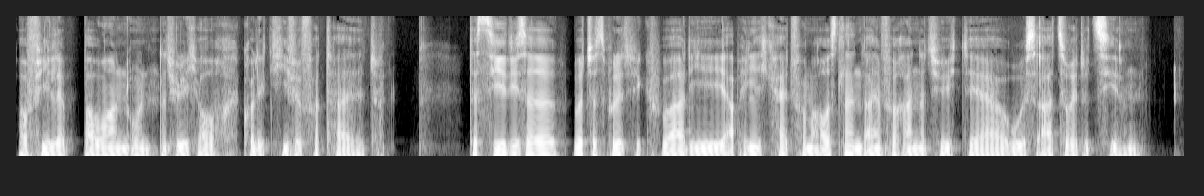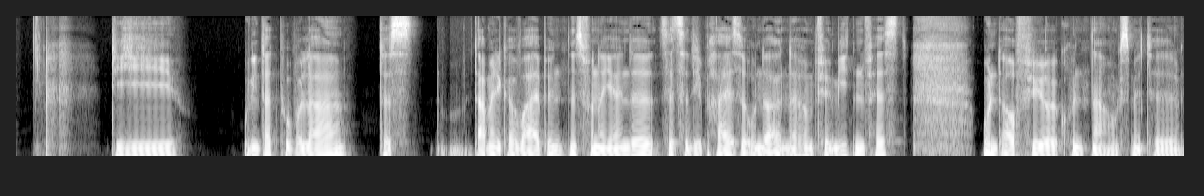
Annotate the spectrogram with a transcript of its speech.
auf viele Bauern und natürlich auch Kollektive verteilt. Das Ziel dieser Wirtschaftspolitik war die Abhängigkeit vom Ausland, einfach an natürlich der USA zu reduzieren. Die Unidad Popular, das damalige Wahlbündnis von Allende, setzte die Preise unter anderem für Mieten fest und auch für Grundnahrungsmittel.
